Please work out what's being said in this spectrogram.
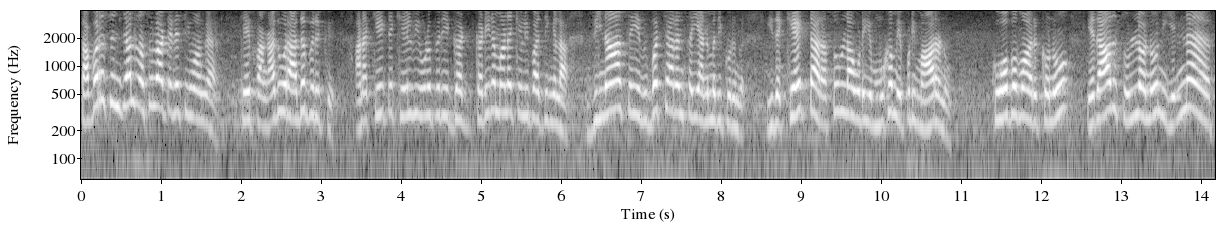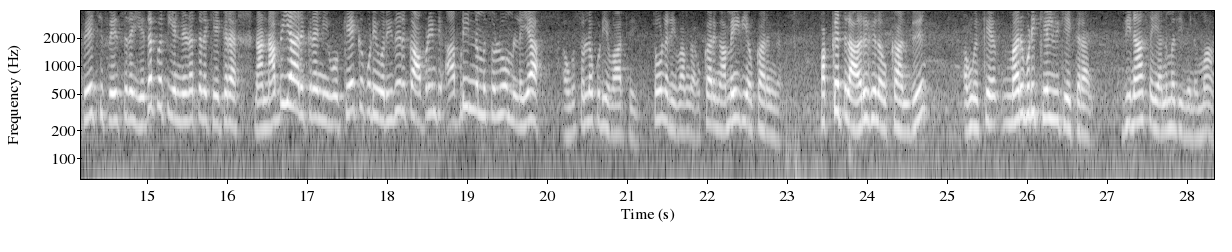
தவறு செஞ்சால் ரசூலாட்ட என்ன செய்வாங்க? கேட்பாங்க. அது ஒரு அதப் இருக்கு ஆனா கேட்ட கேள்வி எவ்வளவு பெரிய கட்- கடினமான கேள்வி பாத்தீங்களா ஜினா செய்ய விபச்சாரம் செய்ய அனுமதி கொடுங்க. இதை கேட்டா ரசூல்லாவுடைய முகம் எப்படி மாறணும்? கோபமாக இருக்கணும்? ஏதாவது சொல்லணும்? நீ என்ன பேச்சு பேசுகிற எதை பற்றி என் இடத்துல கேட்குற நான் நபியாக இருக்கிறேன். நீ கேட்கக்கூடிய ஒரு இது இருக்கா? அப்படின்ட்டு அப்படின்னு நம்ம சொல்லுவோம் இல்லையா? அவங்க சொல்லக்கூடிய வார்த்தை. தோழரை வாங்க உட்காருங்க. அமைதியாக உட்காருங்க. பக்கத்தில் அருகில் உட்காந்து அவங்க கே மறுபடி கேள்வி கேட்குறாங்க ஜினா செய்ய அனுமதி வேணுமா?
